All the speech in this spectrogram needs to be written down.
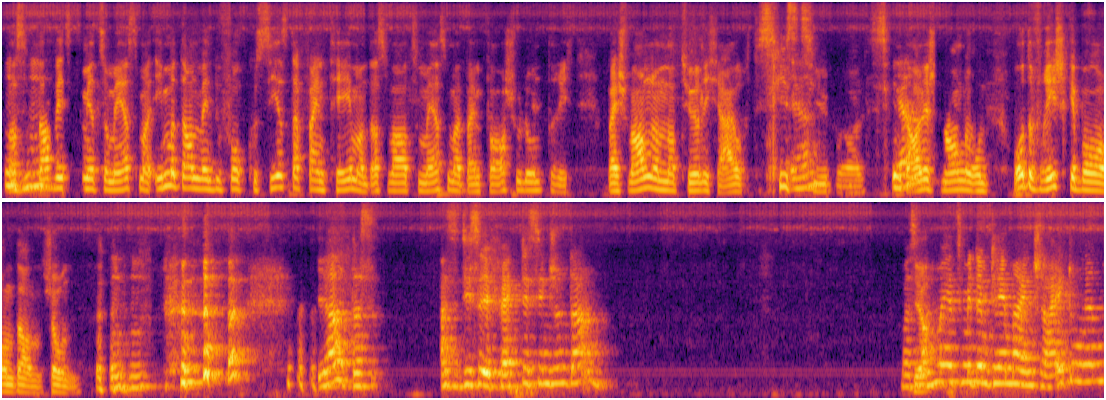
Das, mhm. Da wird es mir zum ersten Mal, immer dann, wenn du fokussierst auf ein Thema, und das war zum ersten Mal beim Fahrschulunterricht, bei Schwangeren natürlich auch, das ist ja. überall. Die sind ja. alle schwanger und, oder frisch geboren dann schon. Mhm. ja, das, also diese Effekte sind schon da. Was ja. machen wir jetzt mit dem Thema Entscheidungen?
